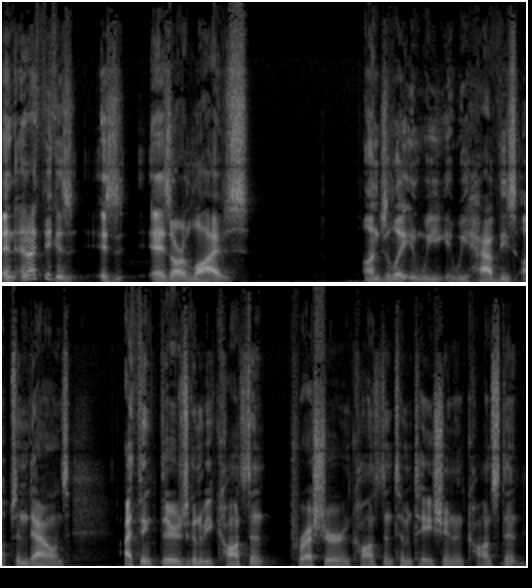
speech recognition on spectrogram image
and and I think as is as our lives undulate and we we have these ups and downs, I think there's going to be constant pressure and constant temptation and constant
